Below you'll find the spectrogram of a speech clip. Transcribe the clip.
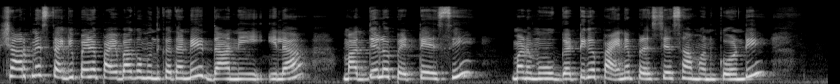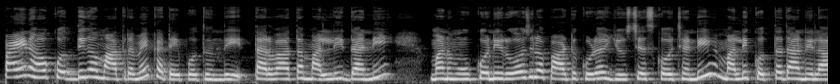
షార్ప్నెస్ తగ్గిపోయిన పైభాగం ఉంది కదండి దాన్ని ఇలా మధ్యలో పెట్టేసి మనము గట్టిగా పైన ప్రెస్ చేసామనుకోండి పైన కొద్దిగా మాత్రమే కట్ అయిపోతుంది. తర్వాత మళ్ళీ దాన్ని మనము కొన్ని రోజుల పాటు కూడా యూజ్ చేసుకోవచ్చండి. మళ్ళీ కొత్త దానిలా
